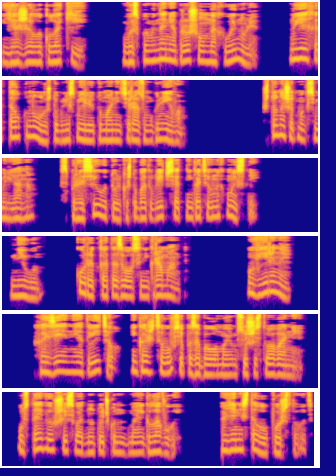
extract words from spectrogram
Я сжала кулаки. Воспоминания о прошлом нахлынули, но я их оттолкнула, чтобы не смели туманить разум гневом. «Что насчет Максимилиана?» Спросила только, чтобы отвлечься от негативных мыслей. «Не он», – коротко отозвался некромант. Уверены? Хозяин не ответил и, кажется, вовсе позабыл о моем существовании, уставившись в одну точку над моей головой. А я не стал упорствовать.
